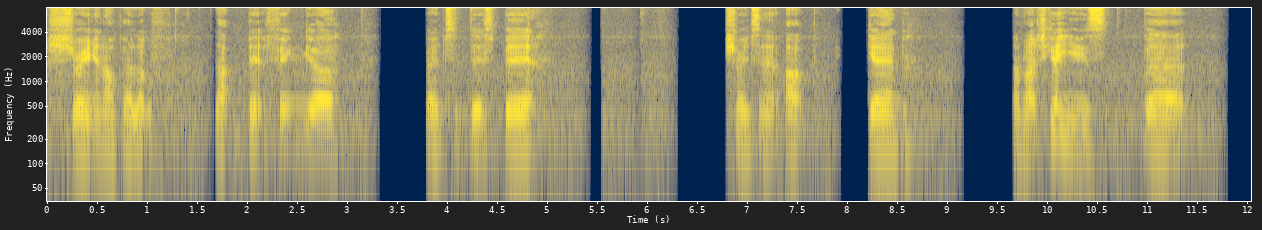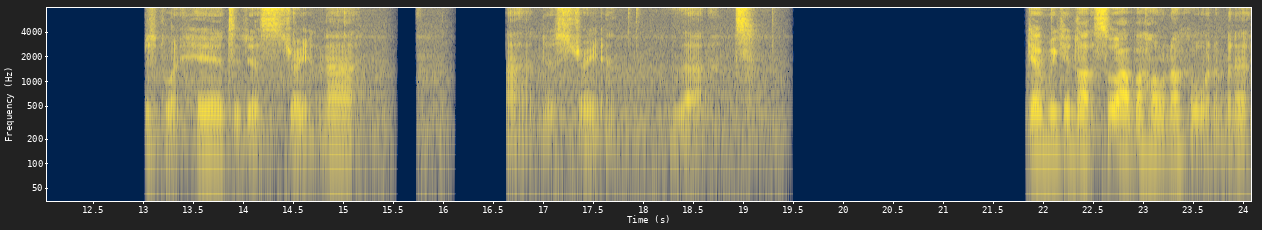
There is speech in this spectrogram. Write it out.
straighten up a little that bit finger go to this bit straighten it up again. I'm actually going to use the this point here to just straighten that and just straighten that again we can like sort out the whole knuckle in a minute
